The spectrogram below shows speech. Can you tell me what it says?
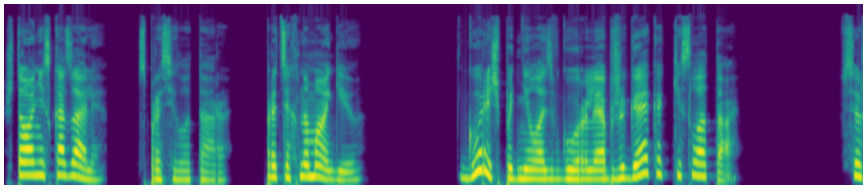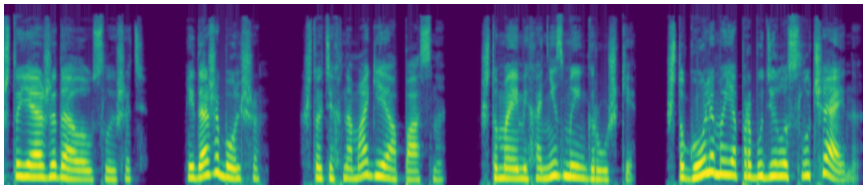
«Что они сказали?» — спросила Тара. «Про техномагию». Горечь поднялась в горле, обжигая, как кислота. Все, что я ожидала услышать. И даже больше. Что техномагия опасна. Что мои механизмы — игрушки. Что голема я пробудила случайно.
